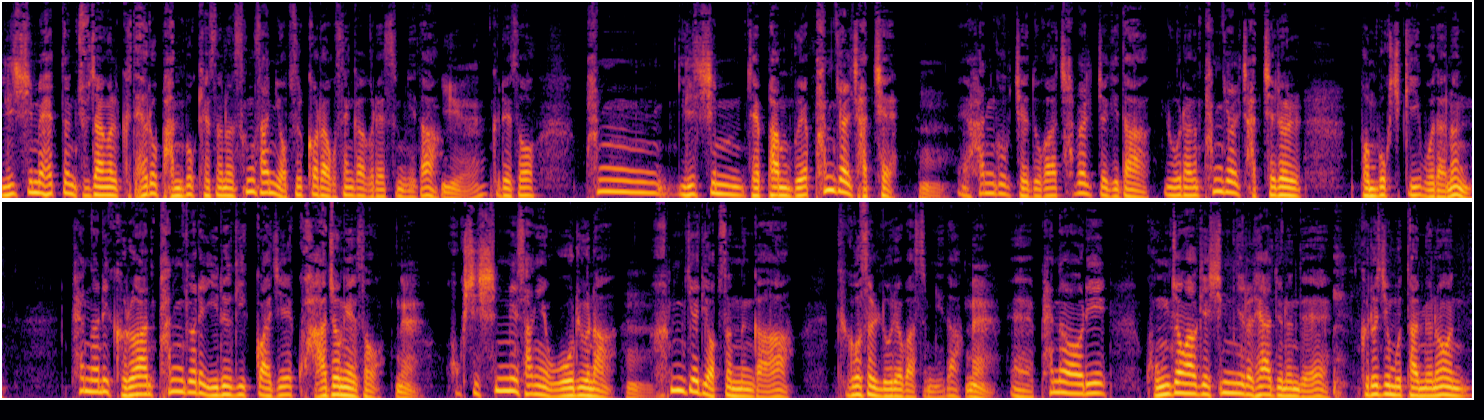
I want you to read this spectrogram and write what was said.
1심에 했던 주장을 그대로 반복해서는 승산이 없을 거라고 생각을 했습니다. 예. 그래서 판 1심 재판부의 판결 자체 음. 한국 제도가 차별적이다 요라는 판결 자체를 번복시키기보다는 패널이 그러한 판결에 이르기까지의 과정에서 네. 혹시 심리상의 오류나 음. 흠결이 없었는가 그것을 노려봤습니다. 네. 예, 패널이 공정하게 심리를 해야 되는데 그러지 못하면은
